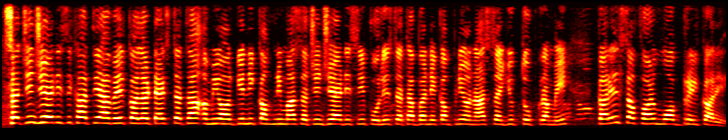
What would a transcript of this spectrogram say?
સચિન જીઆઈડીસી ખાતે આવેલ કલર ટેક્સ તથા અમી ઓર્ગેનિક કંપનીમાં સચિન જીઆઈડીસી, પોલીસ તથા બંને કંપનીઓના સંયુક્ત ઉપક્રમે કરેલ સફળ મોક ડ્રીલ કરેલ.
